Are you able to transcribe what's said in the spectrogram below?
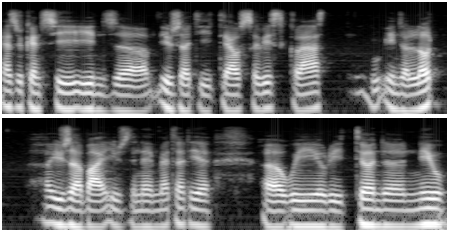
As you can see in the user detail service class in the load uh, user by username method here uh, we return the new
